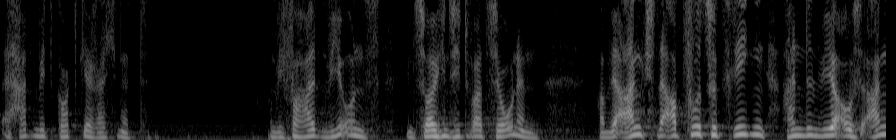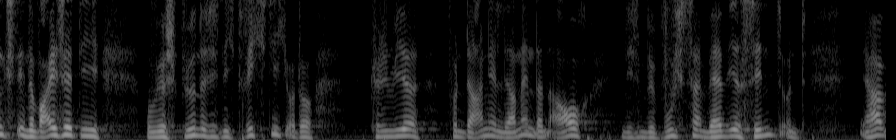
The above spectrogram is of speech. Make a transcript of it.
er hat mit Gott gerechnet. Und wie verhalten wir uns in solchen Situationen? Haben wir Angst, eine Abfuhr zu kriegen? Handeln wir aus Angst in einer Weise, die, wo wir spüren, das ist nicht richtig? Oder können wir von Daniel lernen, dann auch in diesem Bewusstsein, wer wir sind? Und ja,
